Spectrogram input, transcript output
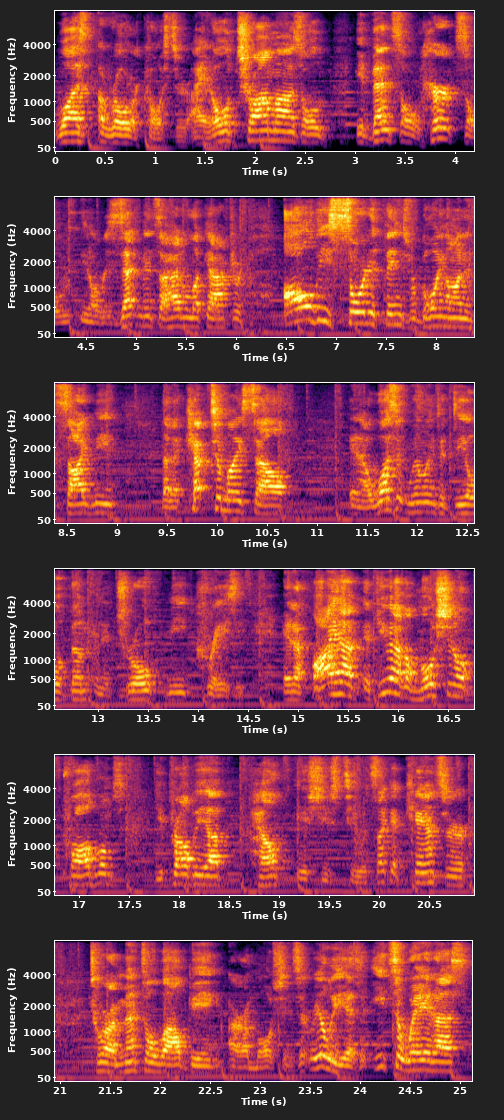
was a roller coaster. I had old traumas, old events, old hurts, old you know resentments I had to look after. All these sort of things were going on inside me that I kept to myself and I wasn't willing to deal with them and it drove me crazy. And if I have, if you have emotional problems, you probably have health issues too. It's like a cancer to our mental well-being, our emotions. It really is. It eats away at us.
